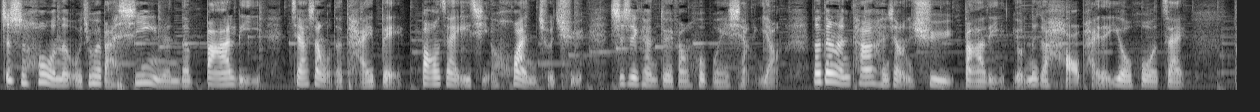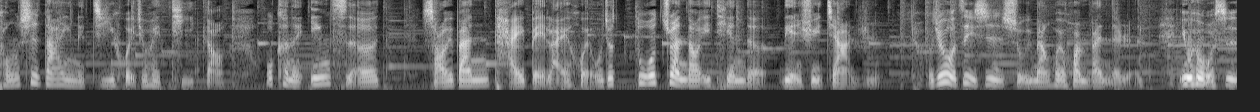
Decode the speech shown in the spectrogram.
这时候呢，我就会把吸引人的巴黎加上我的台北包在一起换出去，试试看对方会不会想要。那当然，他很想去巴黎，有那个好牌的诱惑在。同事答应的机会就会提高，我可能因此而少一班台北来回，我就多赚到一天的连续假日。我觉得我自己是属于蛮会换班的人，因为我是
